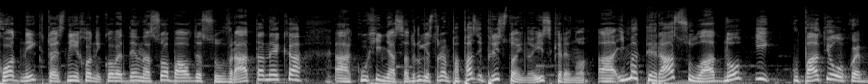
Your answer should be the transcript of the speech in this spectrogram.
hodnik, to jest nije hodnik, ovo je dnevna soba, ovdje su vrata neka, kuhinja sa druge strane, pa pazi pristojno, iskreno. A, ima terasu ladno i kupatilo koje je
